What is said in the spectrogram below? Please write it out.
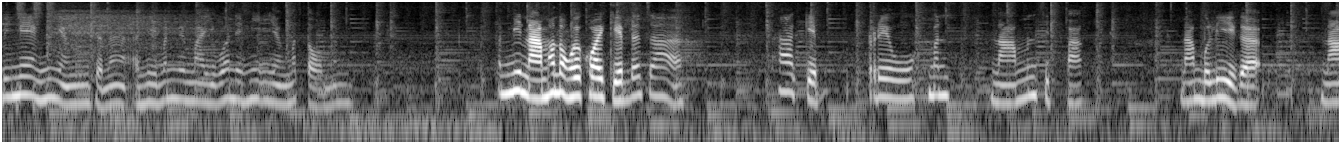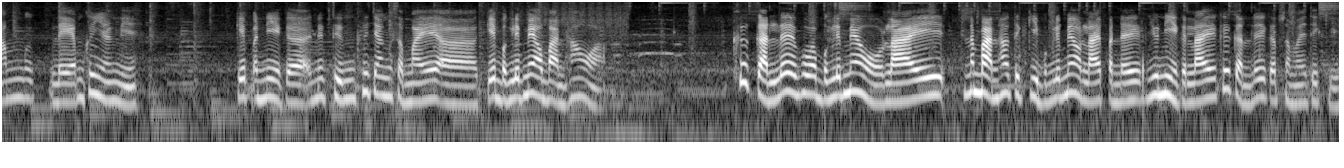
มีแมงมีหยังจังนะอันนี้มันใหม่ๆอยู่ว่าในมีอีหยังมาตอมมัน มันมีน้ำเขาต้องค่อยๆเก็บนะจ้า ถ้าเก็บเร็วมันน้ำมันสิบปัก น้ำเบอร์รี่ก็น้ำแหลมขึ้นอยังนี่เก็บอันนี้ก็นึกถึงคือจังสมัยเก็บบักเล็บแมวบ้านเฮาอะคือกันเลยเพราะว่าบักเล็บแมวหลายน้ำบ้านเฮาตะกี้บักเล็บแมวหลายปานใดอยู่นี่ก็หลายคือกันเลยกับสมัยตะกี้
